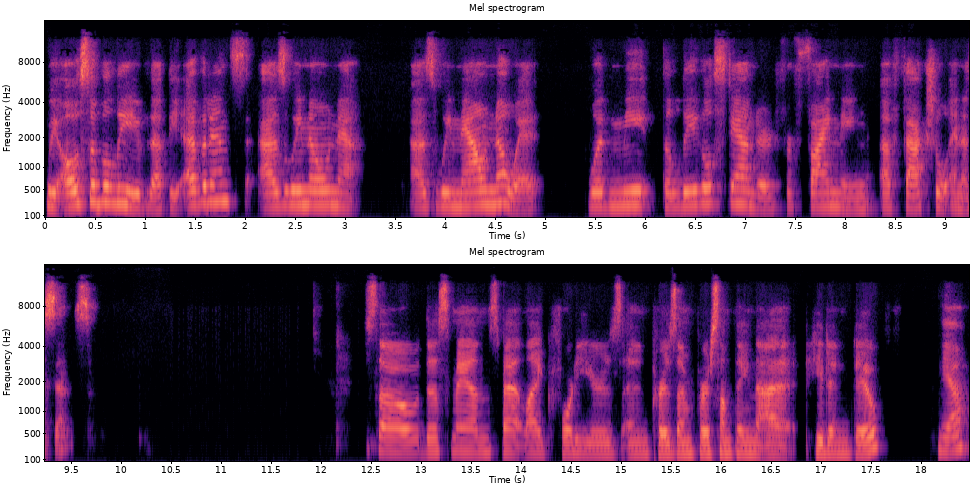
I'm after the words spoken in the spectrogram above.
We also believe that the evidence as we know now as we now know it would meet the legal standard for finding of factual innocence. So this man spent like 40 years in prison for something that he didn't do. Yeah.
